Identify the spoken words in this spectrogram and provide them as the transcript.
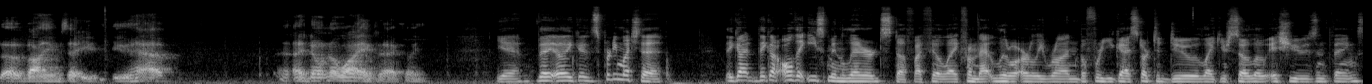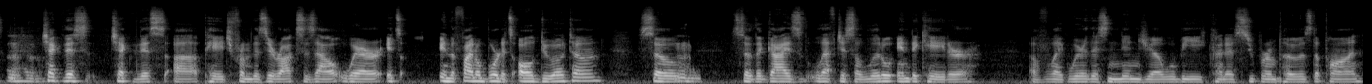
uh, volumes that you you have. I don't know why exactly. Yeah, they like it's pretty much the they got they got all the Eastman Laird stuff. I feel like from that little early run before you guys start to do like your solo issues and things. Mm-hmm. Check this check this uh, page from the Xeroxes out where it's in the final board. It's all duotone. So mm-hmm. so the guys left just a little indicator of like where this ninja will be kind of superimposed upon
